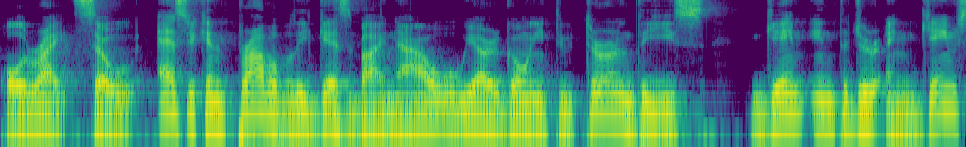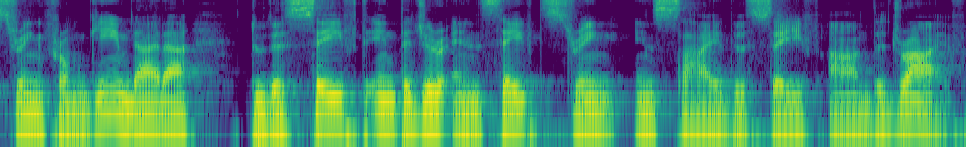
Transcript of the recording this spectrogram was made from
Alright, so as you can probably guess by now, we are going to turn these game integer and game string from game data to the saved integer and saved string inside the save on the drive.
